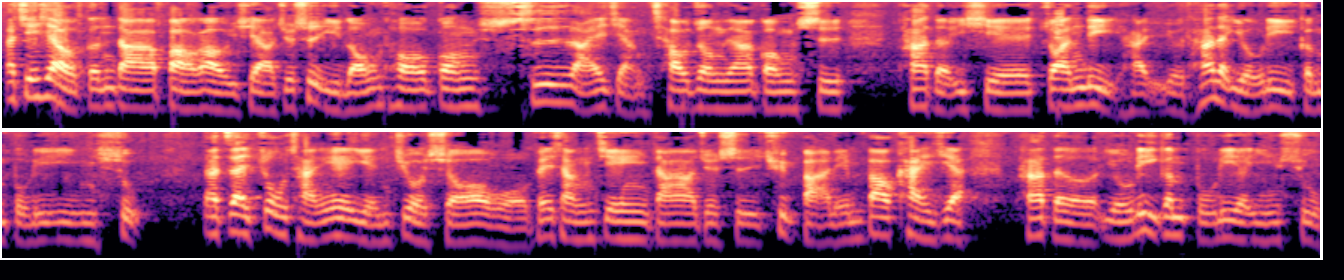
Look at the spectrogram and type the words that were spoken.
那接下来我跟大家报告一下，就是以龙头公司来讲，超众这家公司它的一些专利，还有它的有利跟不利因素。那在做产业研究的时候，我非常建议大家就是去把年报看一下，它的有利跟不利的因素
